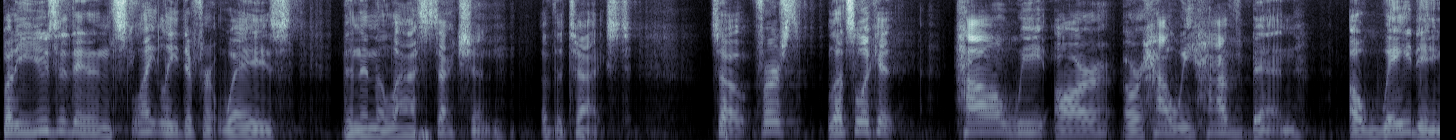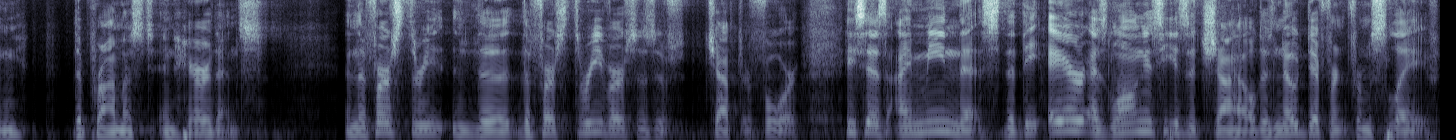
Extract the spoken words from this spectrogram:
But he uses it in slightly different ways than in the last section of the text. So, first, let's look at how we are or how we have been awaiting the promised inheritance. In the first three, the, the first three verses of chapter four, he says, I mean this, that the heir, as long as he is a child, is no different from slave,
